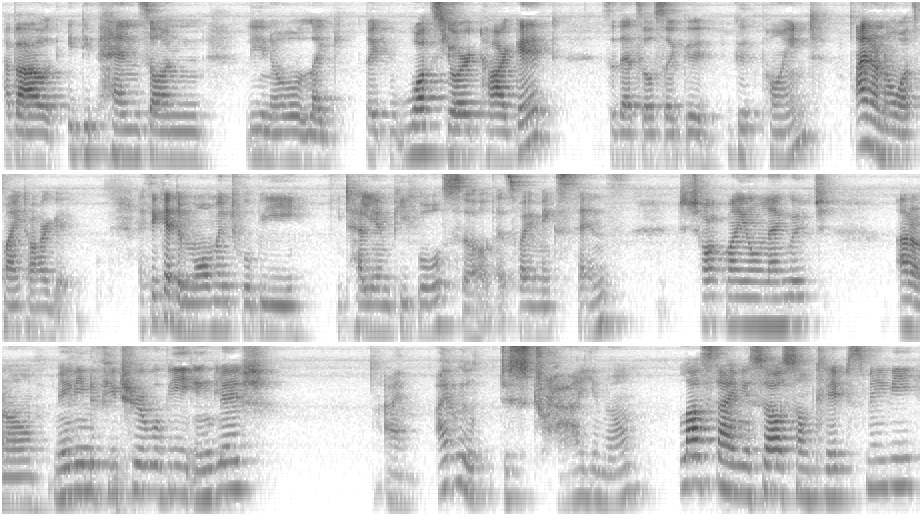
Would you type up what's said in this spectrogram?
about it depends on you know like like what's your target so that's also a good good point i don't know what's my target I think at the moment will be Italian people, so that's why it makes sense to talk my own language. I don't know, maybe in the future will be English. I I will just try, you know. Last time you saw some clips maybe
